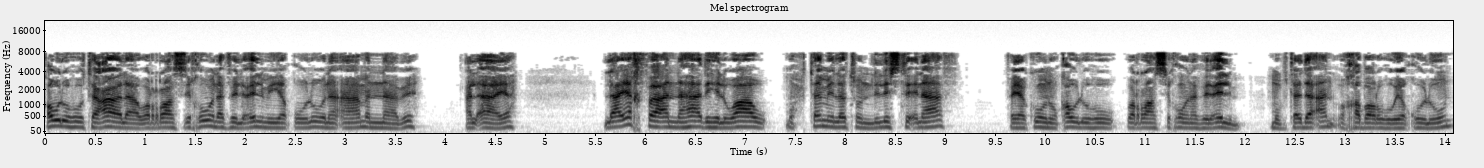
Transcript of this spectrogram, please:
قوله تعالى والراسخون في العلم يقولون آمنا به الآية لا يخفى أن هذه الواو محتملة للاستئناف فيكون قوله والراسخون في العلم مبتدأ وخبره يقولون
